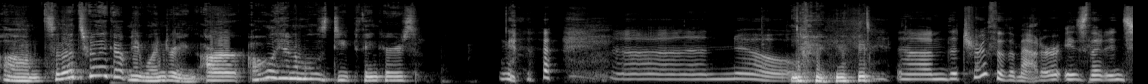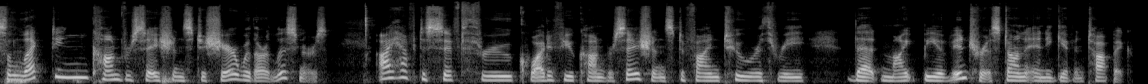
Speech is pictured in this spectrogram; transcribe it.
Um, so that's really got me wondering are all animals deep thinkers? Uh, no. um, the truth of the matter is that in selecting conversations to share with our listeners, I have to sift through quite a few conversations to find two or three that might be of interest on any given topic.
